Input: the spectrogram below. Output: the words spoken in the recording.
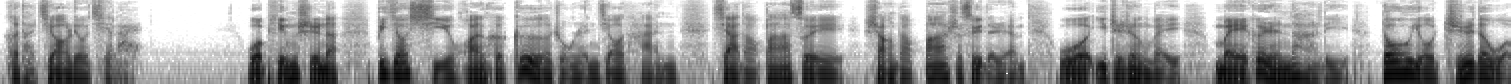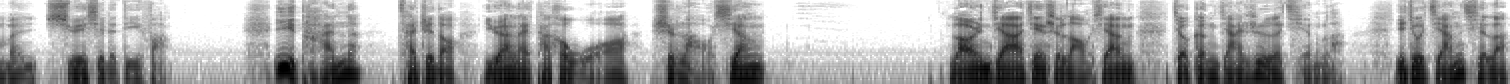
和他交流起来。我平时呢比较喜欢和各种人交谈，下到八岁上到八十岁的人，我一直认为每个人那里都有值得我们学习的地方。一谈呢，才知道原来他和我是老乡。老人家见是老乡，就更加热情了，也就讲起了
